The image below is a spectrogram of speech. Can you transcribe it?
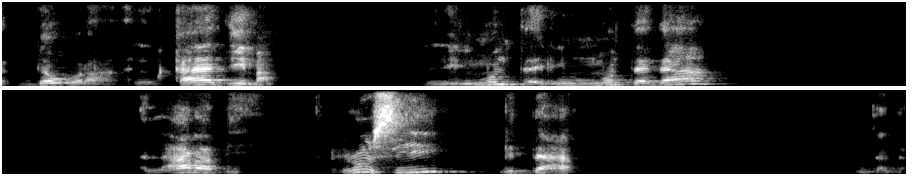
الدورة القادمة للمنتدى العربي الروسي للتعاون. منتدى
